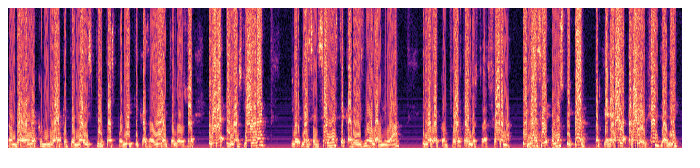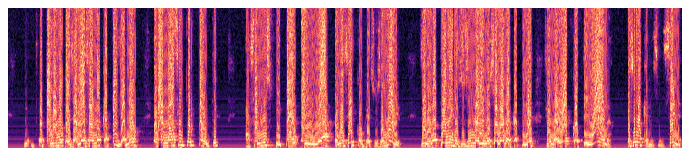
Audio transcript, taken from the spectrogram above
Donde hay una comunidad que tenía disputas políticas ahí entre los y, y los logra, les enseña este carisma de la unidad y los reconforta y los transforma nace un hospital, porque era, era lo urgente allí. Vez no pensaría hacer una capilla, no. Era más importante hacer un hospital en unidad, es decir, con Jesús en medio. Si uno no tiene Jesús en medio, no solo en la capilla, sino en la vida cotidiana. Eso es lo que nos enseña,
